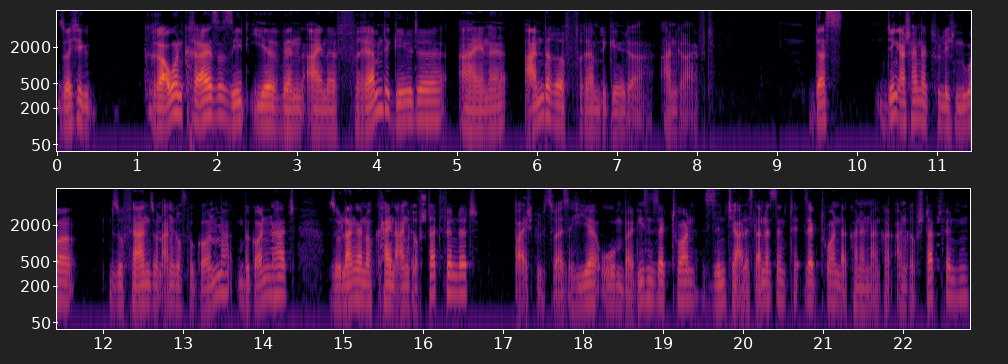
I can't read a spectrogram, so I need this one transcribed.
Solche grauen Kreise seht ihr, wenn eine fremde Gilde eine andere fremde Gilde angreift. Das Ding erscheint natürlich nur, sofern so ein Angriff begonnen, begonnen hat, solange noch kein Angriff stattfindet. Beispielsweise hier oben bei diesen Sektoren sind ja alles Landessektoren, da kann ein Angriff stattfinden.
